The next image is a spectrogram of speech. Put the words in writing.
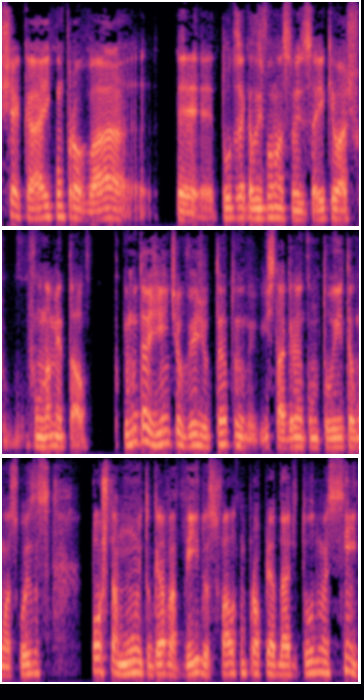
checar e comprovar é, todas aquelas informações. Isso aí que eu acho fundamental. Porque muita gente, eu vejo, tanto no Instagram como Twitter, algumas coisas, posta muito, grava vídeos, fala com propriedade tudo, mas sim,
